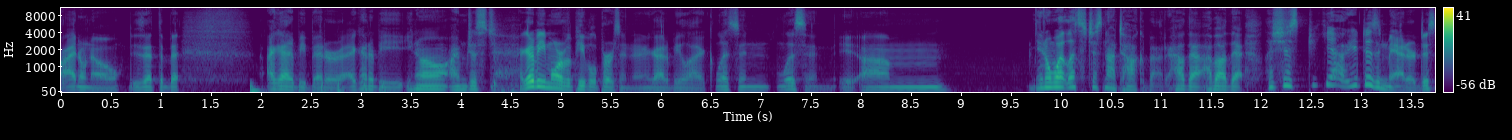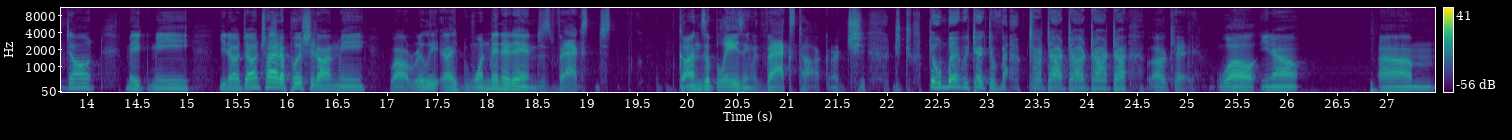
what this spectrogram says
I don't know. Is that the best? I gotta be better. I gotta be. You know, I'm just. I gotta be more of a people person, and I gotta be like, listen, listen. It, um, you know what? Let's just not talk about it. How that? How about that? Let's just yeah. It doesn't matter. Just don't make me. You know, don't try to push it on me. Wow, really? I one minute in, just vax, just guns a blazing with vax talk. Or, "Ch- Don't make me take the vax. Da, da, da, da, da." Okay. Well, you know, um,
